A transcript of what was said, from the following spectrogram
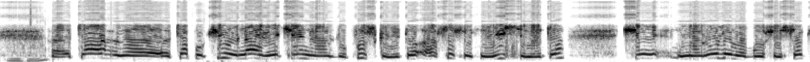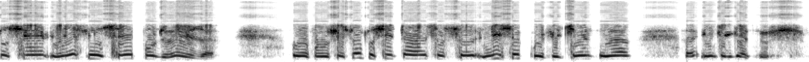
Uh-huh. Тя, тя почива най-вече на допускането, а всъщност на истината, че народа в большинството си лесно се подвежда. В большинството си това е с нисък коефициент на интелигентност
